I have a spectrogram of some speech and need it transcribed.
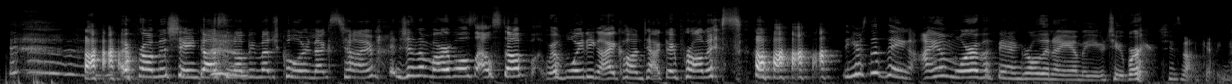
I promise Shane Dawson I'll be much cooler next time. And Jenna Marbles, I'll stop avoiding eye contact, I promise. Here's the thing, I am more of a fangirl than I am a YouTuber. She's not kidding.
